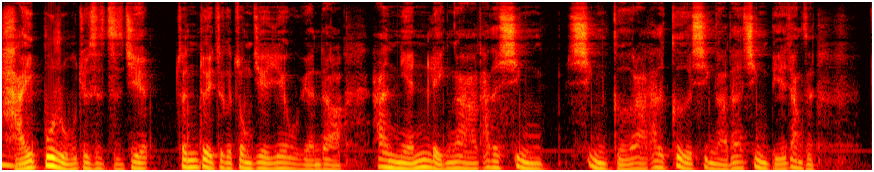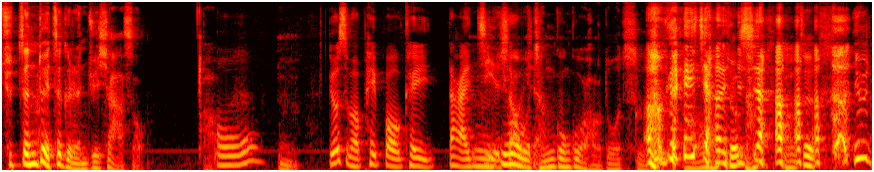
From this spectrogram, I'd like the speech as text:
还不如就是直接针对这个中介业务员的啊、他的年龄啊、他的性性格啊、他的个性啊、他的性别这样子，去针对这个人去下手。哦，嗯，有什么 paper 可以大概介嗯因为我？成功过好多次，哦，可以讲一下，哦这因为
